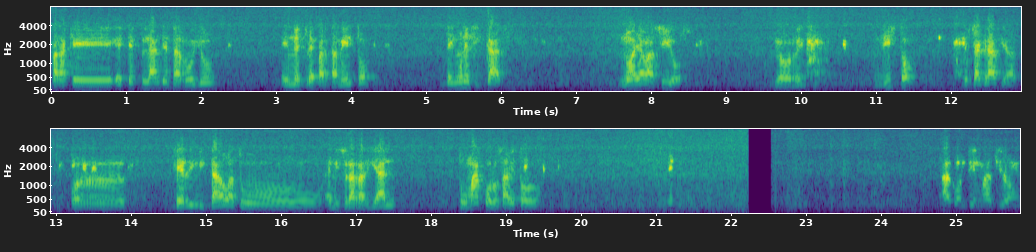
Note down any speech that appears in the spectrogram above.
para que este plan de desarrollo en nuestro departamento tenga una eficaz, no haya vacíos. Yo, ¿Listo? Muchas gracias por ser invitado a tu emisora radial. Tumaco lo sabe todo. A continuación,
